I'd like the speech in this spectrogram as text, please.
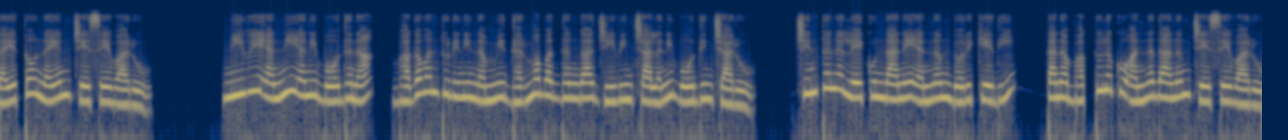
దయతో నయం చేసేవారు. నీవే అన్నీ అని బోధన భగవంతుడిని నమ్మి ధర్మబద్ధంగా జీవించాలని బోధించారు. చింతన లేకుండానే అన్నం దొరికేది తన భక్తులకు అన్నదానం చేసేవారు.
